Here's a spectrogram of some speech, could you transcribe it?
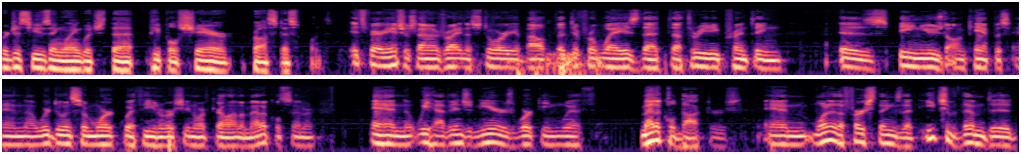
We're just using language that people share across disciplines. It's very interesting. I was writing a story about the different ways that uh, 3D printing is being used on campus, and uh, we're doing some work with the University of North Carolina Medical Center, and we have engineers working with medical doctors. And one of the first things that each of them did,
